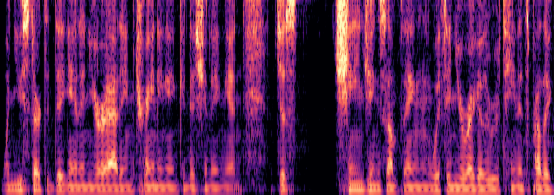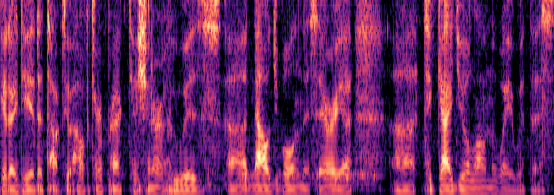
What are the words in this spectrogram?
when you start to dig in and you're adding training and conditioning and just changing something within your regular routine, it's probably a good idea to talk to a healthcare practitioner who is uh, knowledgeable in this area uh, to guide you along the way with this.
